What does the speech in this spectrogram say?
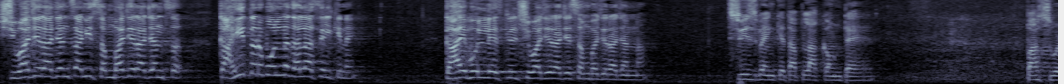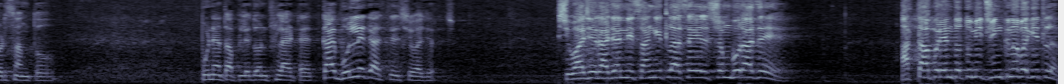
शिवाजीराजांचं आणि संभाजीराजांचं काही तर बोलणं झालं असेल की नाही? काय बोलले असतील शिवाजीराजे संभाजीराजांना स्विस बँकेत आपला अकाउंट आहे. पासवर्ड सांगतो. पुण्यात आपले दोन फ्लॅट आहेत. काय बोलले काय असतील शिवाजीराजे शिवाजीराजांनी सांगितलं असेल शंभूराजे आतापर्यंत तुम्ही जिंकणं बघितलं.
